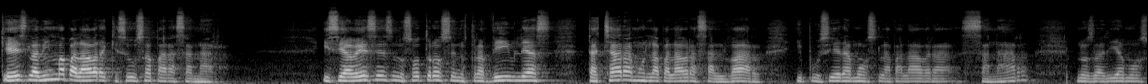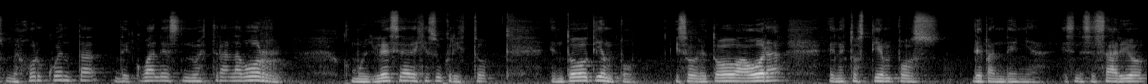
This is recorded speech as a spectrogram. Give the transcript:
que es la misma palabra que se usa para sanar. Y si a veces nosotros en nuestras Biblias tacháramos la palabra salvar y pusiéramos la palabra sanar, nos daríamos mejor cuenta de cuál es nuestra labor como iglesia de Jesucristo en todo tiempo y sobre todo ahora en estos tiempos de pandemia. Es necesario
